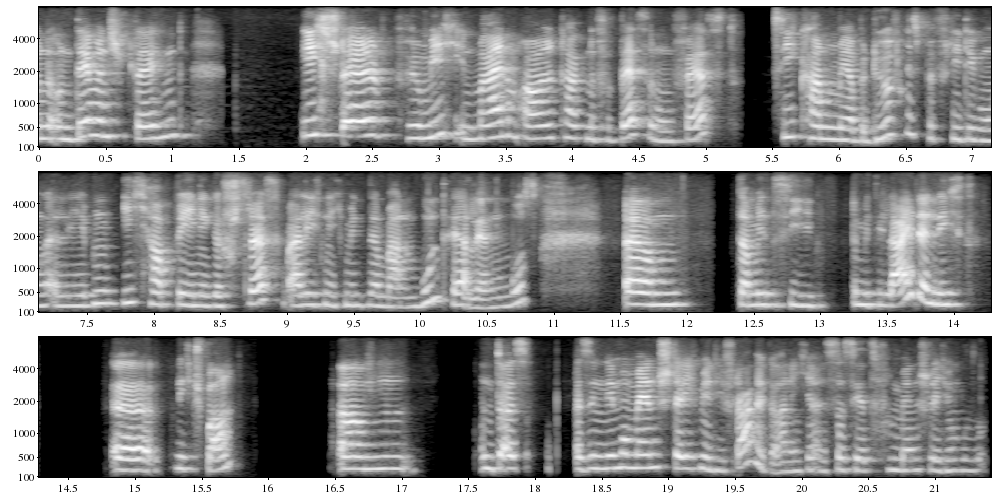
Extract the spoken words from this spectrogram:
Und, und dementsprechend ich stelle für mich in meinem Alltag eine Verbesserung fest. Sie kann mehr Bedürfnisbefriedigung erleben. Ich habe weniger Stress, weil ich nicht mit meinem Hund herlernen muss, ähm, damit sie, damit die Leide nicht, äh, nicht spannt. Ähm, und das, also in dem Moment stelle ich mir die Frage gar nicht, ja, ist das jetzt Vermenschlichung?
